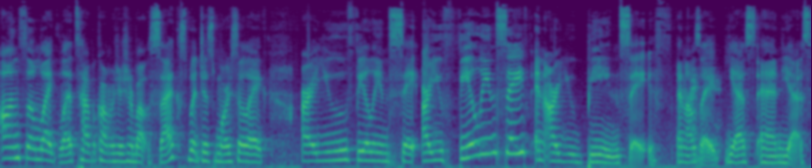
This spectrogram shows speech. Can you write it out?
on some like let's have a conversation about sex, but just more so like are you feeling safe? Are you feeling safe and are you being safe? And I was like, yes and yes.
